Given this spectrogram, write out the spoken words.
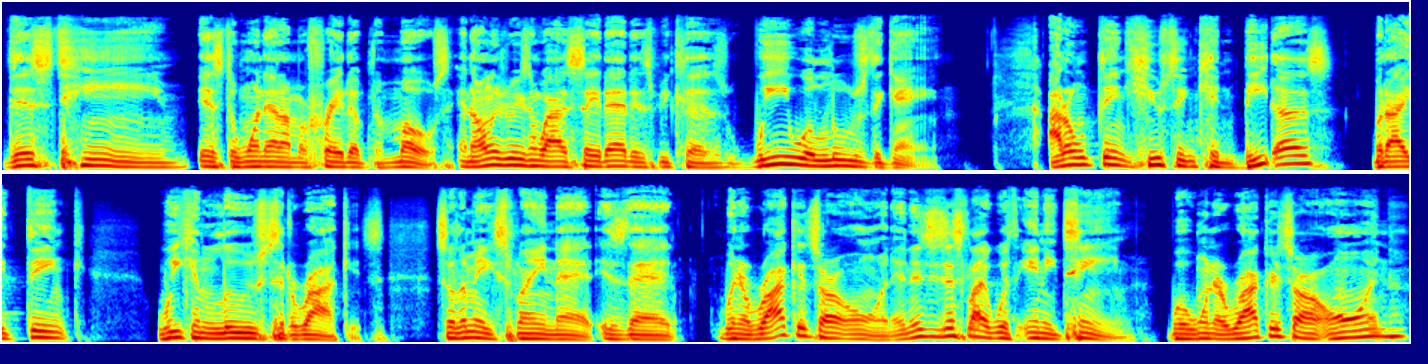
This team is the one that I'm afraid of the most, and the only reason why I say that is because we will lose the game I don't think Houston can beat us, but I think we can lose to the Rockets. So let me explain that is that when the Rockets are on, and it's just like with any team, but when the Rockets are on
